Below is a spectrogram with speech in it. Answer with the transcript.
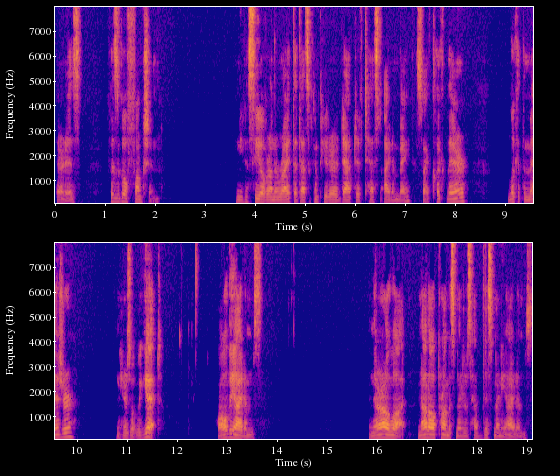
There it is, physical function. And you can see over on the right that that's a computer adaptive test item bank. So I click there, look at the measure, and here's what we get. All the items and there are a lot. Not all PROMIS measures have this many items.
